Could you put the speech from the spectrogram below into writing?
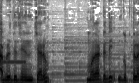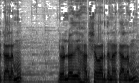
అభివృద్ధి చెందించారు. మొదటిది గుప్తుల కాలము రెండోది హర్షవర్ధన కాలము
